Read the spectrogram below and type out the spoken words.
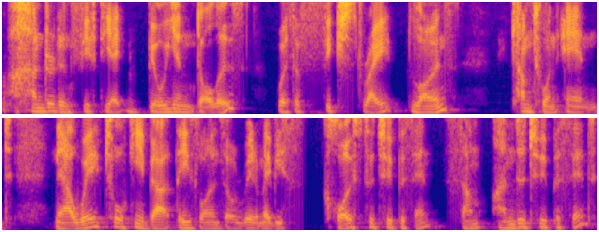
158 billion dollars worth of fixed rate loans come to an end. Now we're talking about these loans that were written maybe close to 2%, some under 2%.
